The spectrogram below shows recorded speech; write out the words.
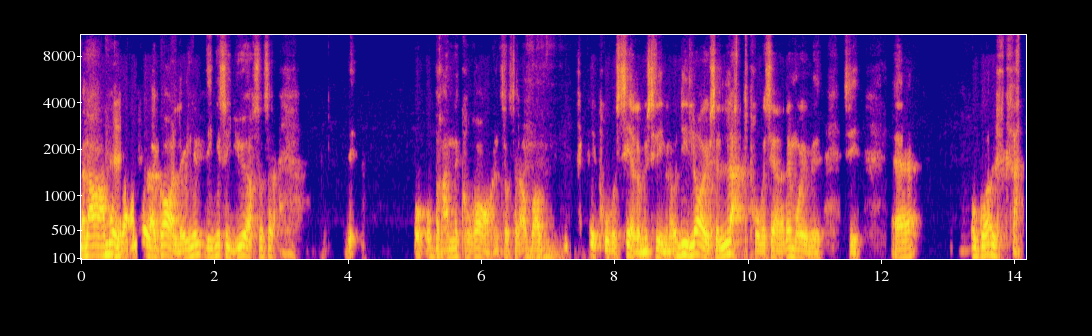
Men han, han, må, jo han må være gal. Det er ingen, det ingen som gjør sånn som det å, brenne Koranen. sånn som det bare provosere muslimene. Og de lar jo seg lett provosere, det må jo vi si. Eh, å gå rett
